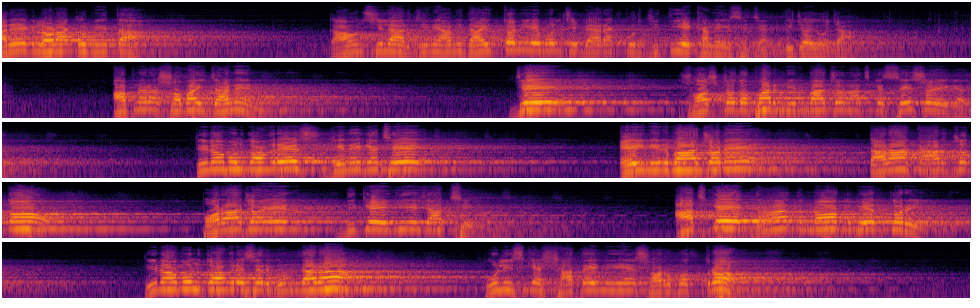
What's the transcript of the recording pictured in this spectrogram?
আরেক লড়াকু নেতা, কাউন্সিলর, যিনি আমি দায়িত্ব নিয়ে বলছি, ব্যারাকপুর জিতিয়ে এখানে এসেছেন, বিজয় ওঝা। আপনারা সবাই জানেন যে ষষ্ঠ দফার নির্বাচন আজকে শেষ হয়ে গেল। তৃণমূল কংগ্রেস জেনে গেছে, এই নির্বাচনে তারা কার্যত পরাজয়ের দিকে এগিয়ে যাচ্ছে। আজকে দাঁত নখ বের করে তৃণমূল কংগ্রেসের গুন্ডারা পুলিশকে সাথে নিয়ে সর্বত্র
